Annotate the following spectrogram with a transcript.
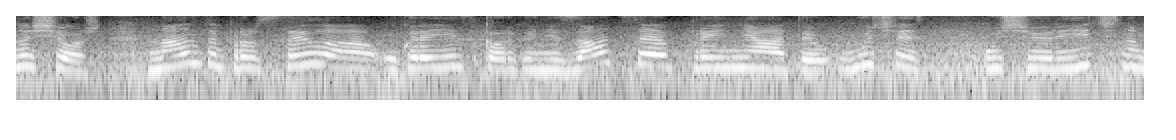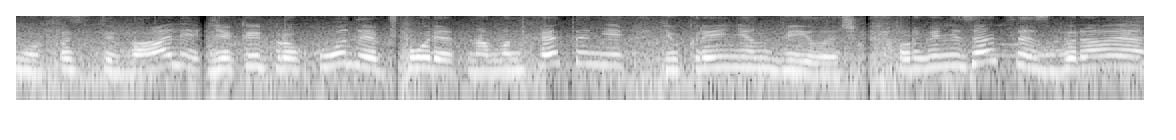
Ну що ж, нас запросила українська організація прийняти участь у щорічному фестивалі, який проходить поряд на Манхеттені Ukrainian Village. Організація збирає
